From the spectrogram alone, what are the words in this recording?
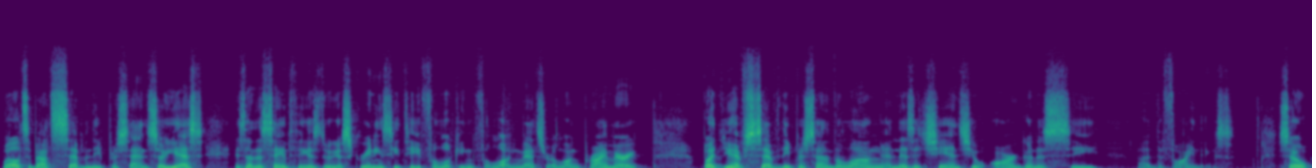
Well, it's about 70%. So, yes, it's not the same thing as doing a screening CT for looking for lung mets or a lung primary, but you have 70% of the lung, and there's a chance you are going to see uh, the findings. So,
